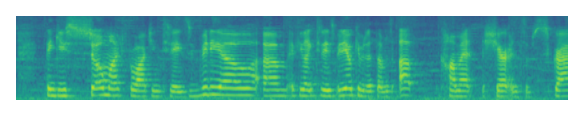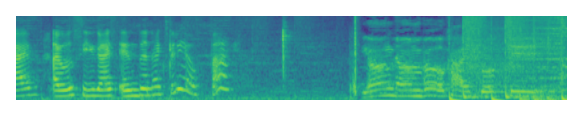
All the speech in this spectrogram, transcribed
Thank you so much for watching today's video. Um, if you like today's video, give it a thumbs up comment, share, and subscribe. I will see you guys in the next video. Bye! Young, dumb, broke high school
